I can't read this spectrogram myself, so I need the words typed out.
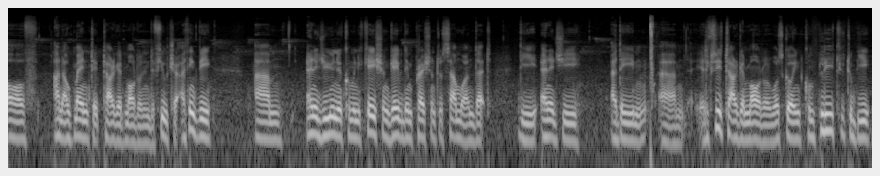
of an augmented target model in the future. I think the um, Energy Union communication gave the impression to someone that the energy, uh, the um, electricity target model was going completely to be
